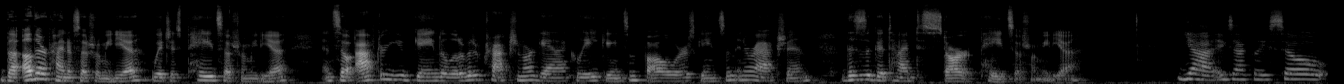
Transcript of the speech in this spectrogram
the other kind of social media, which is paid social media. And so after you've gained a little bit of traction organically, gained some followers, gained some interaction, this is a good time to start paid social media. Yeah, exactly. So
